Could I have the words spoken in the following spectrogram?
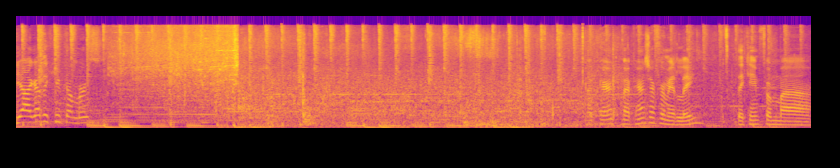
Yeah, I got the cucumbers. My, my parents are from Italy. They came from, uh,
